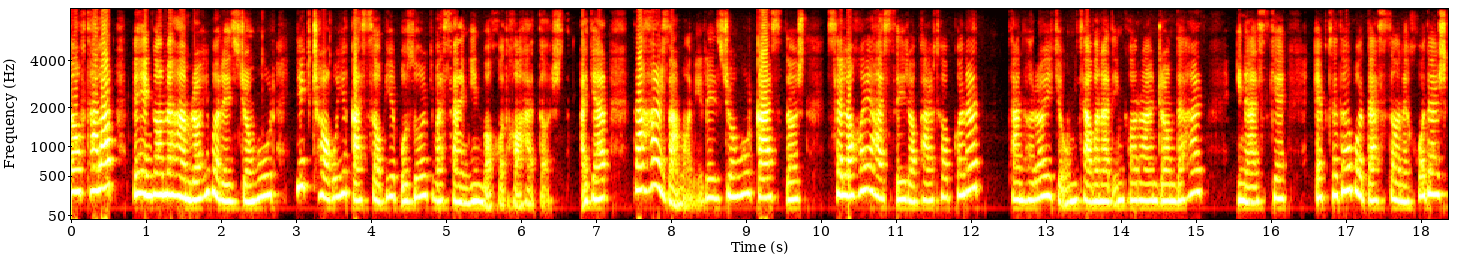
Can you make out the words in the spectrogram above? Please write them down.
داوطلب به هنگام همراهی با رئیس جمهور یک چاقوی قصابی بزرگ و سنگین با خود خواهد داشت. اگر در هر زمانی رئیس جمهور قصد داشت سلاحهای ای را پرتاب کند تنها راهی که او می‌تواند این کار را انجام دهد این است که ابتدا با دستان خودش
